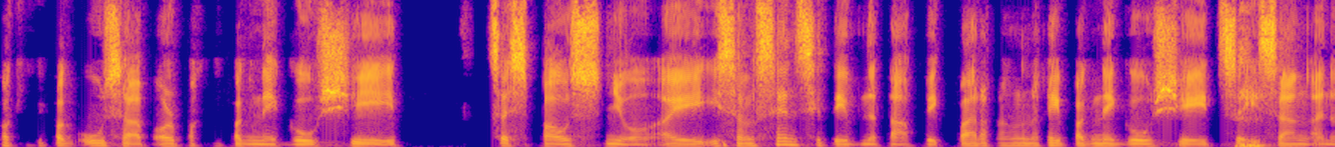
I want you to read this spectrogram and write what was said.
pakikipag-usap or pakikipag-negotiate sa spouse nyo ay isang sensitive na topic para kang nakipag-negotiate sa isang ano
